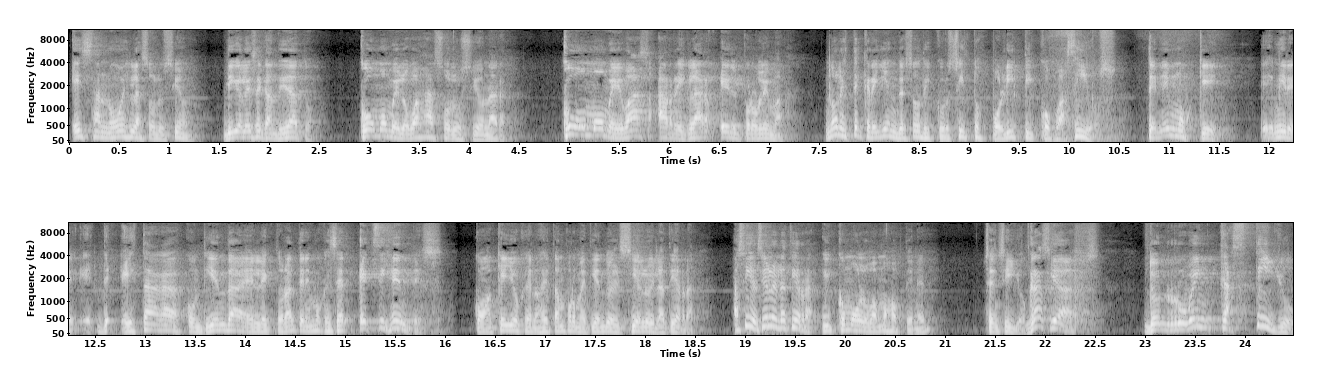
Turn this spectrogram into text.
esa no es la solución. Dígale a ese candidato, ¿cómo me lo vas a solucionar? ¿Cómo me vas a arreglar el problema? No le esté creyendo esos discursitos políticos vacíos. Tenemos que eh, mire, eh, esta contienda electoral tenemos que ser exigentes con aquellos que nos están prometiendo el cielo y la tierra. Así, el cielo y la tierra. ¿Y cómo lo vamos a obtener? Sencillo. Gracias, don Rubén Castillo.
